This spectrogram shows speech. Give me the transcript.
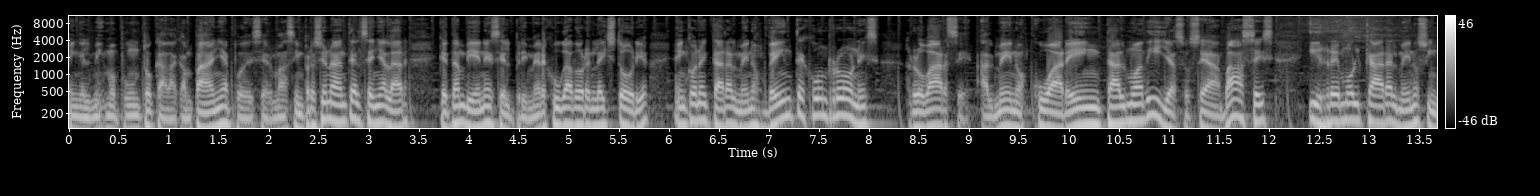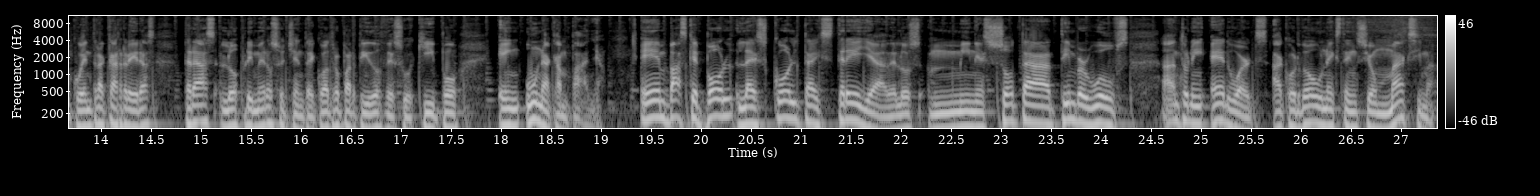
en el mismo punto cada campaña, puede ser más impresionante al señalar que también es el primer jugador en la historia en conectar al menos 20 jonrones, robarse al menos 40 almohadillas, o sea, bases, y remolcar al menos 50 carreras tras los primeros 84 partidos de su equipo en una campaña. En básquetbol, la escolta estrella de los Minnesota Timberwolves, Anthony Edwards, acordó una extensión máxima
